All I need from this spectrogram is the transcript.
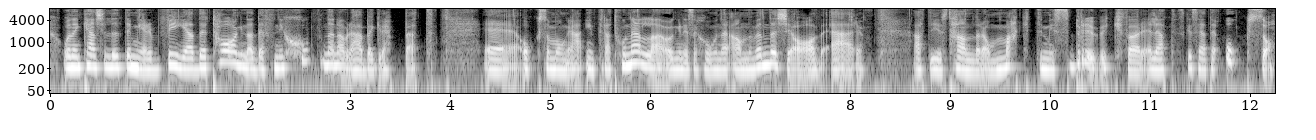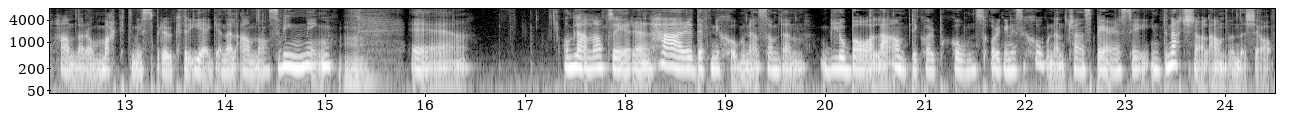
Och den kanske lite mer vedertagna definitionen av det här begreppet eh, och som många internationella organisationer använder sig av är att det just handlar om maktmissbruk för, eller att, ska säga att det också handlar om maktmissbruk för egen eller annans vinning. Mm. Och bland annat så är det den här definitionen som den globala antikorruptionsorganisationen Transparency International använder sig av.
